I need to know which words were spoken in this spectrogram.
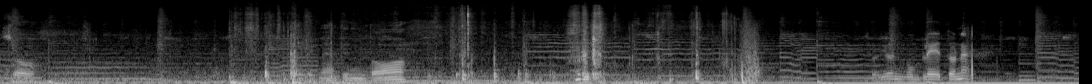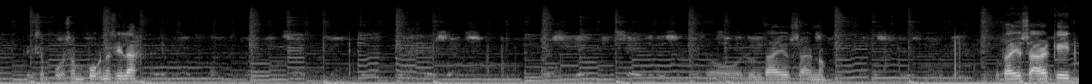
So, balik natin to. Yun, kumpleto na. Sampu-sampu na sila. So, doon tayo sa ano. Doon tayo sa arcade.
